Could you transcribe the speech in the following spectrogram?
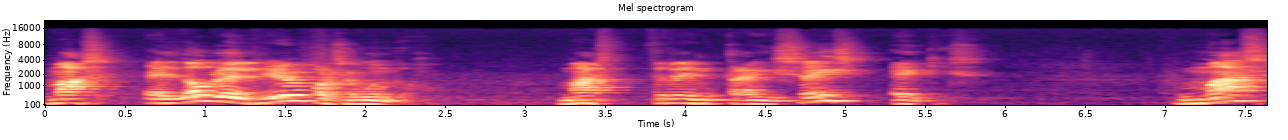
más el doble del primero por segundo más 36x más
